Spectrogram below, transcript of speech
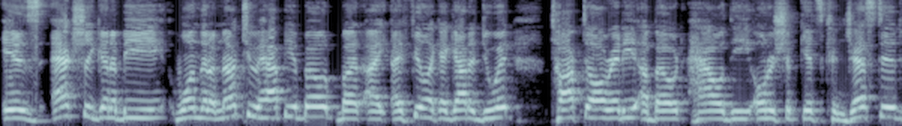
is actually going to be one that I'm not too happy about, but I, I feel like I got to do it. Talked already about how the ownership gets congested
